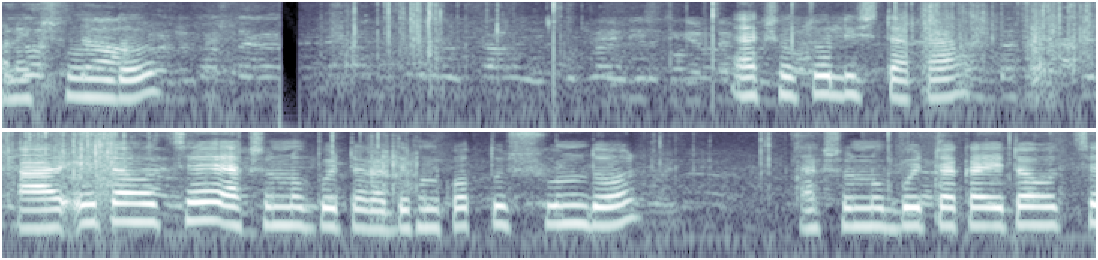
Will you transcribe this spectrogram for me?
অনেক সুন্দর। একশো চল্লিশ টাকা। আর এটা হচ্ছে একশো নব্বই টাকা। দেখুন কত সুন্দর। একশো নব্বই টাকা। এটা হচ্ছে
